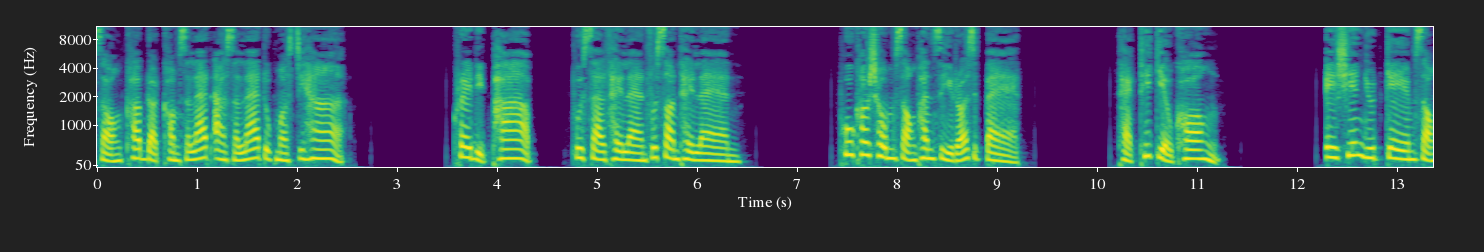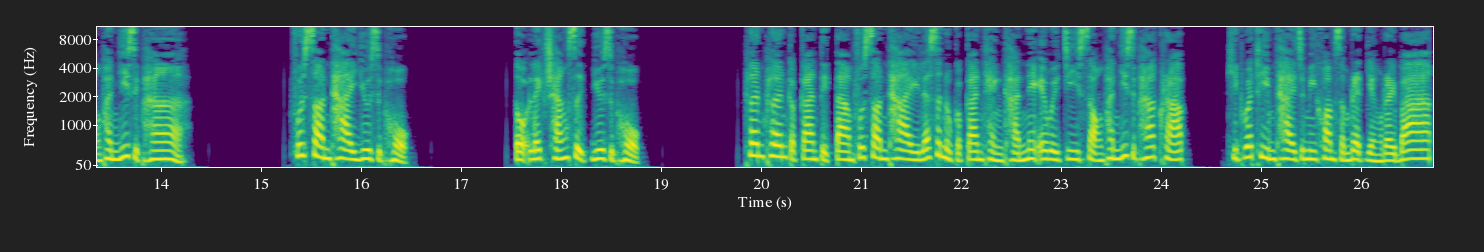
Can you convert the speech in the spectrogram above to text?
12 club com r u k m o s ที่5เครดิตภาพฟุตซอลไทยแลนด์ฟุตซอลไทยแลนด์ ผู้เข้าชม 2,418 แท็กที่เกี่ยวข้องเอเชียนยุทเกม 2025 ฟุตซอลไทย U16 โต๊ะเล็กช้างศึก U16 เพลินๆกับการติดตามฟุตซอลไทย และสนุกกับการแข่งขันใน AWG 2025 ครับ คิดว่าทีมไทยจะมีความสำเร็จอย่างไรบ้าง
